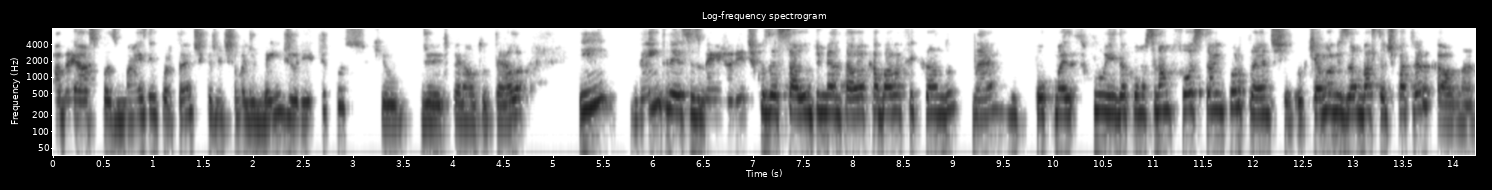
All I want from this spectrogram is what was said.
abre aspas, mais importante, que a gente chama de bens jurídicos, que o direito penal tutela, e dentre esses bens jurídicos, a saúde mental acabava ficando né, um pouco mais excluída, como se não fosse tão importante, o que é uma visão bastante patriarcal. Né?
